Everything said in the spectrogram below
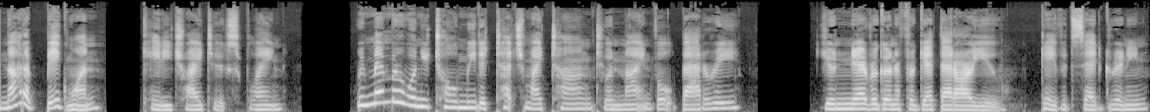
Not a big one, Katie tried to explain. Remember when you told me to touch my tongue to a 9 volt battery? You're never going to forget that, are you? David said, grinning.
